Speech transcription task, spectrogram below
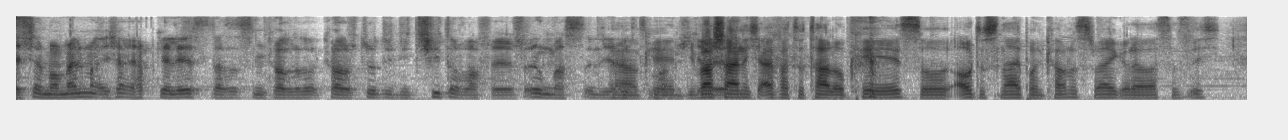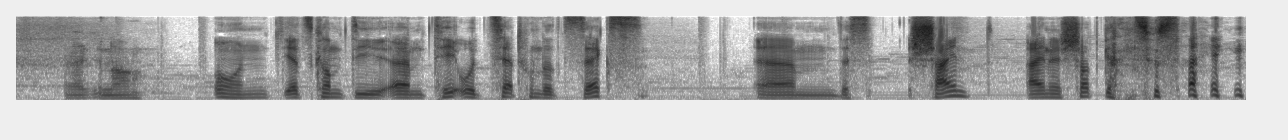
ich, Moment mal, ich, ich habe gelesen, dass es in Call, Call of Duty die Cheater-Waffe ist. Irgendwas in die ja, Richtung. Okay, die gelesen. wahrscheinlich einfach total OP ist, so Autosniper und Counter-Strike oder was weiß ich. Ja, genau. Und jetzt kommt die ähm, TOZ 106. Ähm, das scheint eine Shotgun zu sein.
